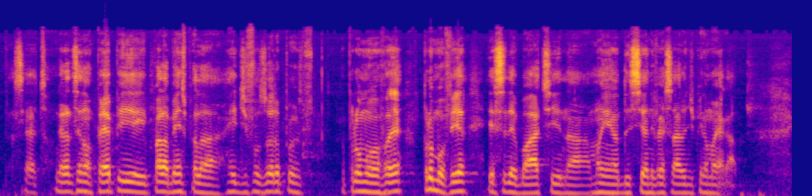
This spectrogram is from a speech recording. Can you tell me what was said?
Tá certo. Agradecendo ao Pepe e parabéns pela rede difusora por promover, promover esse debate na manhã desse aniversário de Pindamonhangaba.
